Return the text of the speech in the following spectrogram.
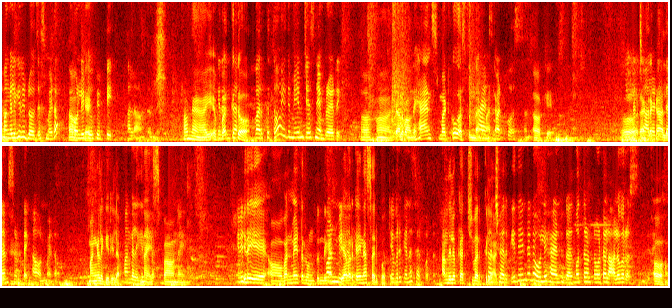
Mangalagiri blouses madam only. Two fifty అలా ఉంటుంది. అవునా? వర్క్తో? వర్క్తో ఇది మేము చేసిన ఎంబ్రాయిడరీ. చాలా బాగుంది. హ్యాండ్స్ మటుకు వస్తుంది హ్యాండ్స్ మట్టుకు వస్తుంది. ఓకే. చాలా డిజైన్స్ ఉంటాయి. అవును మేడం. మంగళగిరిలో. మంగళగిరిలో. నైస్ బాగున్నాయి ఇది వన్ మీటర్ ఉంటుంది. ఎవరికైనా సరిపోతుంది. ఎవరికైనా సరిపోతుంది. అందులో కచ్ వర్క్ టచ్ వర్క్ ఇది ఏంటంటే ఓన్లీ హ్యాండ్ కాదు. మొత్తం టోటల్ ఆల్ ఓవర్ వస్తుంది ఓహో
